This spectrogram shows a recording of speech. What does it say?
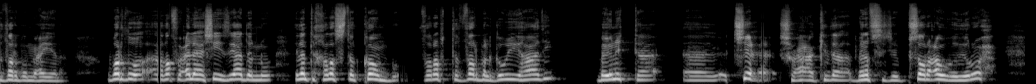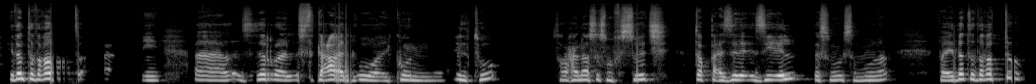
بضربة معينة. وبرضه أضافوا عليها شيء زيادة إنه إذا أنت خلصت ال combo ضربت الضربة القوية هذه بايونيتا آآ تشع شعاع كذا بنفسجي بسرعة ويروح، إذا أنت ضغطت يعني آآ زر الاستدعاء اللي هو يكون L2 صراحة ناسي اسمه في السويتش أتوقع زي ZL اسمه يسمونه، فإذا أنت ضغطته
